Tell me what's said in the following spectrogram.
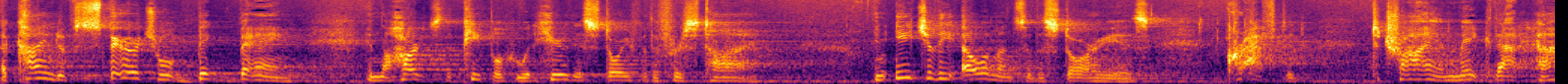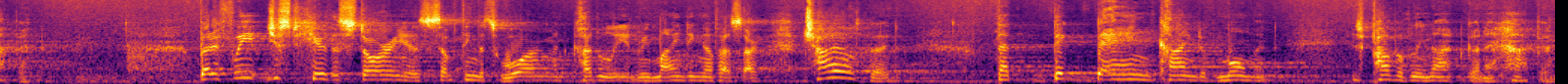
A kind of spiritual big bang in the hearts of the people who would hear this story for the first time. And each of the elements of the story is crafted to try and make that happen. But if we just hear the story as something that's warm and cuddly and reminding of us our childhood, that big bang kind of moment is probably not going to happen.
